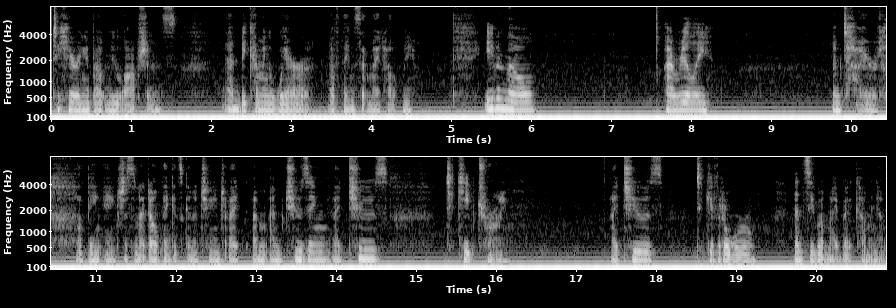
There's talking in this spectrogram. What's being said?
to hearing about new options and becoming aware of things that might help me. Even though I really am tired of being anxious, and I don't think it's going to change. I, I'm, I'm choosing, I choose to keep trying. I choose to give it a whirl and see what might be coming up.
